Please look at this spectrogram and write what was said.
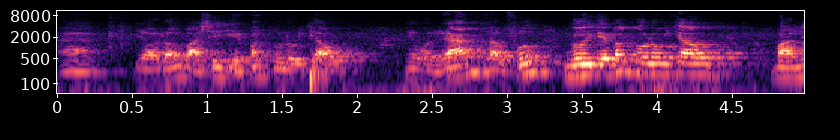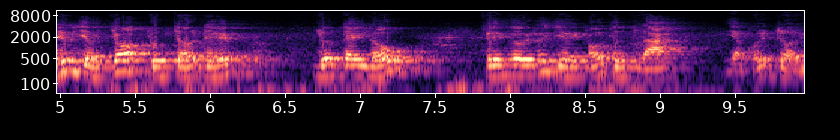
À do đó bà sẽ về bắc cô lô châu. Nhưng mà ráng là phước. Người về bắc cô lô châu mà nếu giờ chót được trợ điểm, được đầy đủ thì người đó về cõi cực lạc và cõi trời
